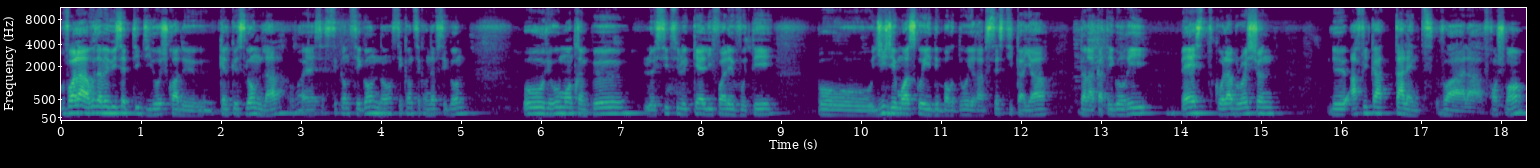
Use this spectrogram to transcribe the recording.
Voilà, vous avez vu cette petite vidéo, je crois, de quelques secondes là. Ouais, c'est 50 secondes, non? 50-59 secondes. Où je vous montre un peu le site sur lequel il faut aller voter pour JJ Mosco et de Bordeaux et Ramsès Tikaya dans la catégorie Best Collaboration de Africa Talent. Voilà, franchement,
